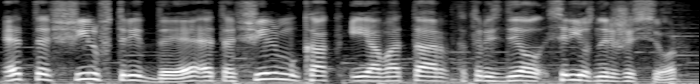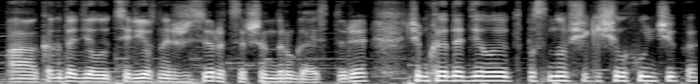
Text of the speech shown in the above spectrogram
Это фильм в 3D, это фильм, как и «Аватар», который сделал серьезный режиссер, а когда делают серьезный режиссер, это совершенно другая история, чем когда делают постановщики «Щелкунчика».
